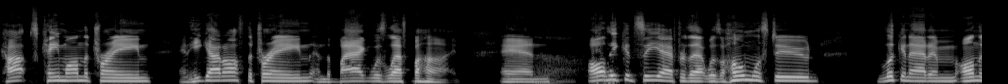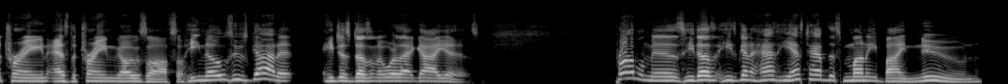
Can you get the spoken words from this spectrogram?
cops came on the train and he got off the train and the bag was left behind. And all he could see after that was a homeless dude looking at him on the train as the train goes off. So he knows who's got it. He just doesn't know where that guy is. Problem is he does he's going to have he has to have this money by noon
